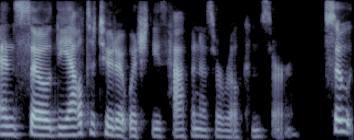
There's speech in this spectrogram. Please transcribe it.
And so the altitude at which these happen is a real concern. So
